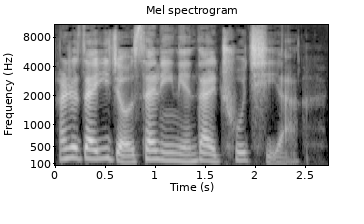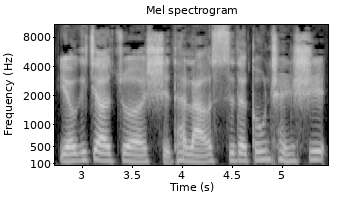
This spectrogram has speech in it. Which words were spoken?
他是在一九三零年代初期啊，有个叫做史特劳斯的工程师，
